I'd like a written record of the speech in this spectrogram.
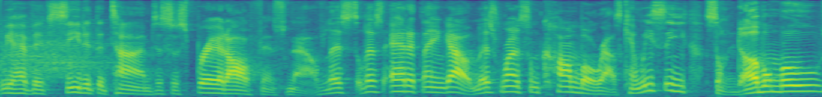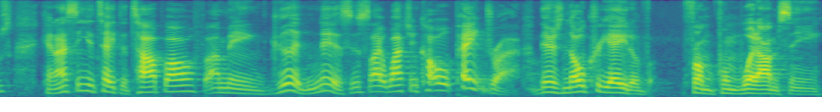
We have exceeded the times. It's a spread offense now. Let's let's add a thing out. Let's run some combo routes. Can we see some double moves? Can I see you take the top off? I mean, goodness, it's like watching cold paint dry. There's no creative from from what I'm seeing.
